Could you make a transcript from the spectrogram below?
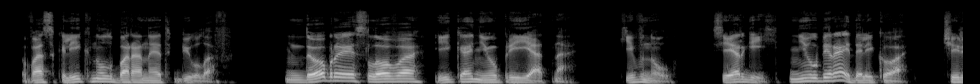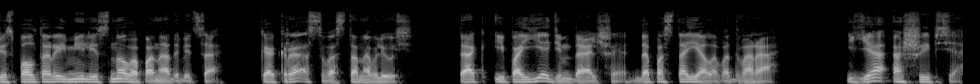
— воскликнул баронет Бюлов. «Доброе слово и коню приятно», — кивнул. «Сергий, не убирай далеко. Через полторы мили снова понадобится. Как раз восстановлюсь. Так и поедем дальше, до постоялого двора». Я ошибся.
